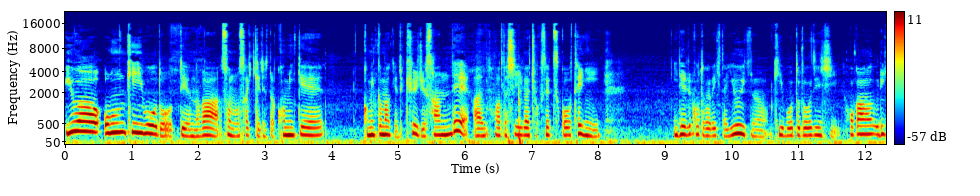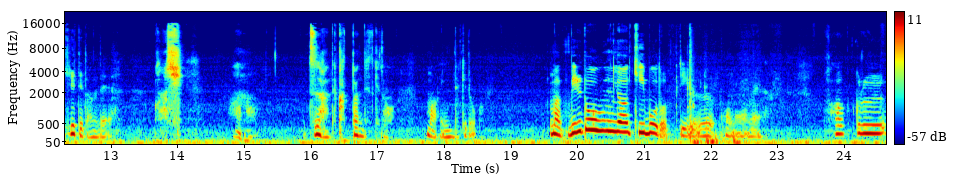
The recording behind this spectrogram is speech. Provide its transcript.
Your Own Keyboard っていうのがそのさっき言ってたコミケコミックマーケット93であ私が直接こう手に入れることができた唯一のキーボード同人誌他は売り切れてたんで悲しい。あの通販で買ったんですけどまあいいんだけど。まあビルドやキーボードっていうこのねサークル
